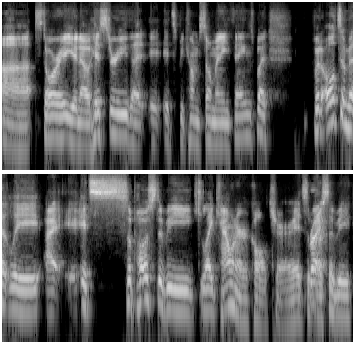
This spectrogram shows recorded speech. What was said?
uh, story. You know, history that it, it's become so many things, but but ultimately I, it's supposed to be like counterculture it's supposed Right. to be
